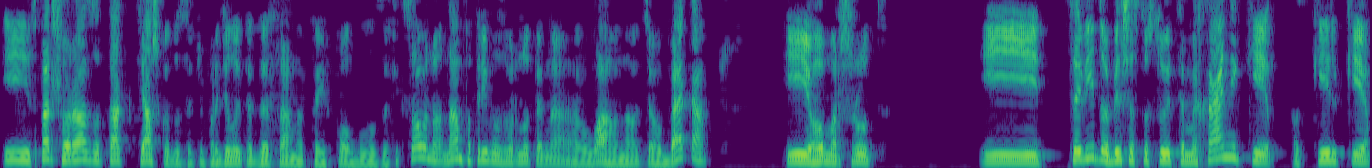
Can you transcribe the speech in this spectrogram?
І з першого разу так тяжко досить оприділити, де саме цей фол було зафіксовано. Нам потрібно звернути на увагу на цього бека і його маршрут. І це відео більше стосується механіки, оскільки,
